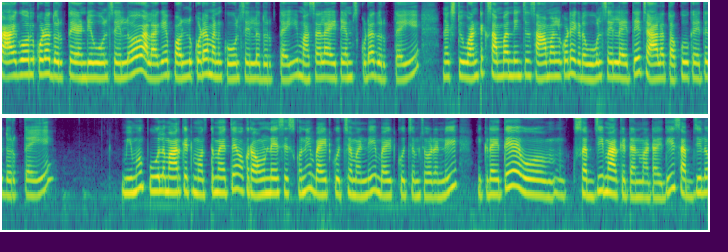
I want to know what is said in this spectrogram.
కాయగూరలు కూడా దొరుకుతాయండి హోల్సేల్లో. అలాగే పళ్ళు కూడా మనకు హోల్సేల్లో దొరుకుతాయి. మసాలా ఐటమ్స్ కూడా దొరుకుతాయి. నెక్స్ట్ వంటకి సంబంధించిన సామాన్లు కూడా ఇక్కడ హోల్సేల్లో అయితే చాలా తక్కువకైతే దొరుకుతాయి. మేము పూల మార్కెట్ మొత్తం అయితే ఒక రౌండ్ వేసేసుకొని బయటకు వచ్చామండి. బయటకు వచ్చాం చూడండి. ఇక్కడైతే ఓ సబ్జీ మార్కెట్ అనమాట ఇది. సబ్జీలో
